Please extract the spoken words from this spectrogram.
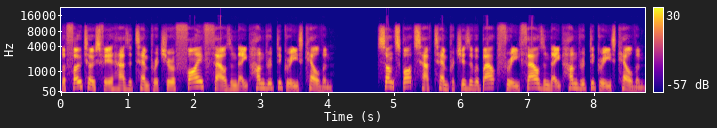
The photosphere has a temperature of 5800 degrees Kelvin. Sunspots have temperatures of about 3800 degrees Kelvin.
